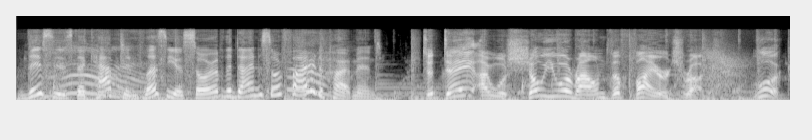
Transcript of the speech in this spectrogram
This is the Captain Plesiosaur of the Dinosaur Fire Department. Today I will show you around the fire truck. Look,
